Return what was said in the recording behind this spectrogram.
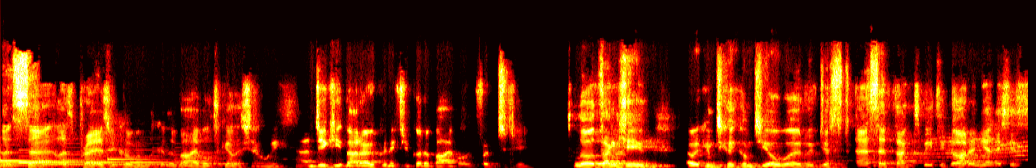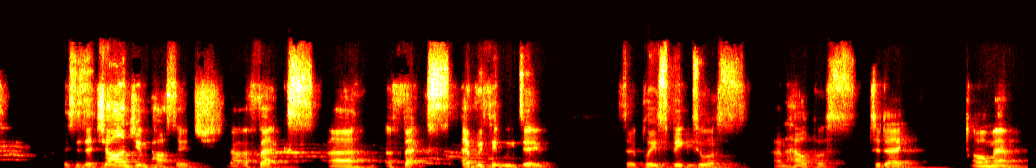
Let's uh, let's pray as we come and look at the Bible together, shall we? And do keep that open if you've got a Bible in front of you. Lord, thank you we can come to your word. We've just uh, said thanks be to God, and yet this is this is a challenging passage that affects uh, affects everything we do. So please speak to us and help us today. Amen.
